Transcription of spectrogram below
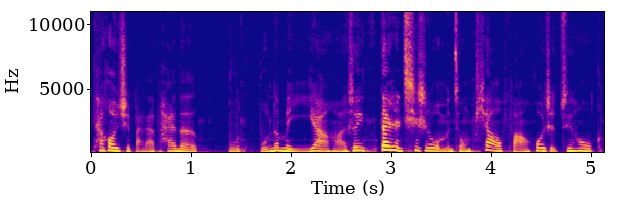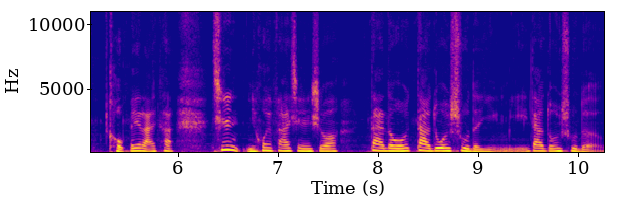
他会去把它拍的。不不那么一样哈，所以但是其实我们从票房或者最后口碑来看，其实你会发现说，大多大多数的影迷、大多数的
